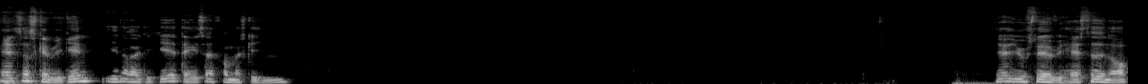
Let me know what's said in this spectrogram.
Altså skal vi igen ind og redigere data fra maskinen. Her justerer vi hastigheden op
